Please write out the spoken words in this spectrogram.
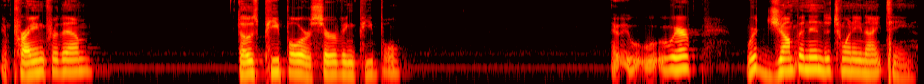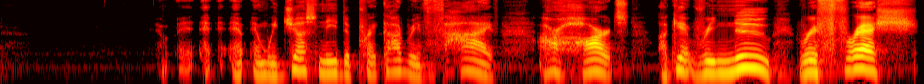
and praying for them. Those people are serving people. Uh, we're, we're jumping into 2019. And we just need to pray God, revive our hearts again, renew, refresh.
